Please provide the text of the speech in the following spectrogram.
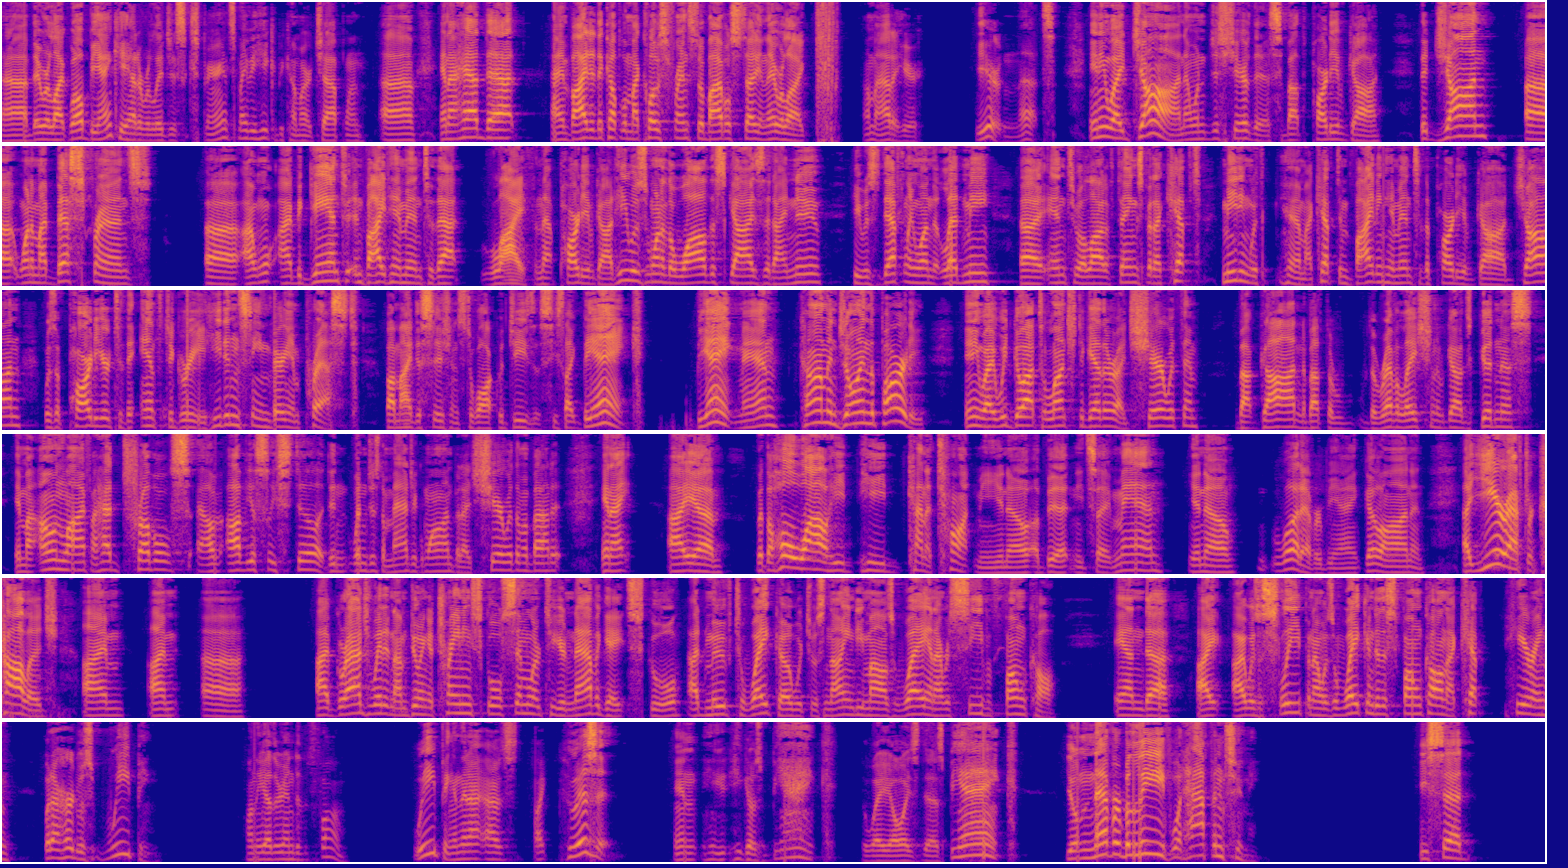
uh, they were like, well, Bianchi had a religious experience. Maybe he could become our chaplain. Uh, and I had that. I invited a couple of my close friends to a Bible study, and they were like, I'm out of here. You're nuts. Anyway, John, I want to just share this about the party of God. That John, uh, one of my best friends, uh, I, w- I began to invite him into that life and that party of God. He was one of the wildest guys that I knew. He was definitely one that led me uh, into a lot of things, but I kept meeting with him. I kept inviting him into the party of God. John was a partier to the nth degree. He didn't seem very impressed by my decisions to walk with Jesus. He's like, Bianc, Bianc, man, come and join the party. Anyway, we'd go out to lunch together. I'd share with him about God and about the, the revelation of God's goodness. In my own life, I had troubles, obviously still. It didn't, wasn't just a magic wand, but I'd share with him about it. And I, I, um, but the whole while he'd, he'd kind of taunt me, you know, a bit, and he'd say, man, you know, whatever, Bianc, go on. And a year after college, I'm, I'm, uh, I've graduated and I'm doing a training school similar to your Navigate school. I'd moved to Waco, which was 90 miles away, and I receive a phone call. And uh, I, I was asleep and I was awakened to this phone call, and I kept hearing what I heard was weeping on the other end of the phone. Weeping. And then I, I was like, who is it? And he, he goes, Bianc, the way he always does. Bianc, you'll never believe what happened to me. He said,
